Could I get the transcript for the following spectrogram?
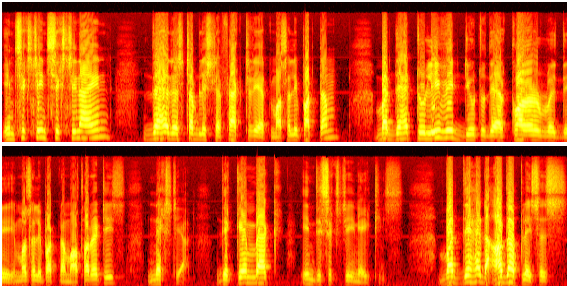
In 1669, they had established a factory at Masalipatnam, but they had to leave it due to their quarrel with the Masalipatnam authorities next year. They came back in the 1680s. But they had other places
